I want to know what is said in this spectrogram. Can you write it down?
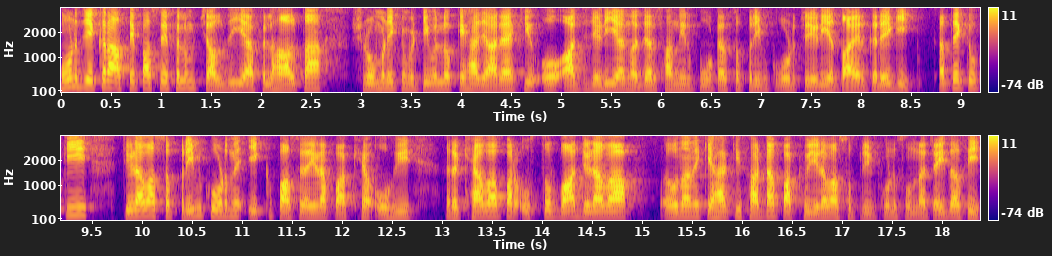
ਹੁਣ ਜੇਕਰ ਆਸੇ-ਪਾਸੇ ਫਿਲਮ ਚੱਲਦੀ ਆ, ਫਿਲਹਾਲ ਤਾਂ ਸ਼੍ਰੋਮਣੀ ਕਮੇਟੀ ਵੱਲੋਂ ਕਿਹਾ ਜਾ ਰਿਹਾ ਕਿ ਉਹ ਅੱਜ ਜਿਹੜੀ ਆ ਨਜ਼ਰਸਾਨੀ ਰਿਪੋਰਟ ਹੈ ਸੁਪਰੀਮ ਕੋਰਟ 'ਚ ਜਿਹੜੀ ਆ ਦਾਇਰ ਕਰੇਗੀ। ਅਤੇ ਕਿਉਂਕਿ ਜਿਹੜਾ ਵਾ ਸੁਪਰੀਮ ਕੋਰਟ ਨੇ ਇੱਕ ਪਾਸੇ ਦਾ ਜਿਹੜਾ ਪੱਖ ਆ, ਉਹੀ ਰੱਖਿਆ ਵਾ, ਪਰ ਉਸ ਤੋਂ ਬਾਅਦ ਜਿਹੜਾ ਵਾ ਉਹਨਾਂ ਨੇ ਕਿਹਾ ਕਿ ਸਾਡਾ ਪੱਖ ਵੀ ਜਿਹੜਾ ਵਾ ਸੁਪਰੀਮ ਕੋਰਟ ਨੂੰ ਸੁਣਨਾ ਚਾਹੀਦਾ ਸੀ।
